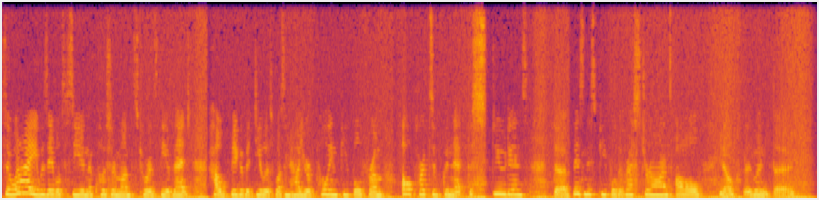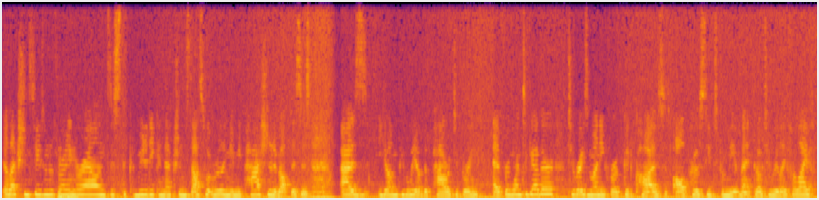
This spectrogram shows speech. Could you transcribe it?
So when I was able to see in the closer months towards the event how big of a deal this was and how you were pulling people from all parts of Gwinnett, the students, the business people, the restaurants, all, you know, when the election season was running mm-hmm. around, just the community connections, that's what really made me passionate about this is as young people we have the power to bring everyone together to raise money for a good cause. All proceeds from the event go to Relay for Life.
